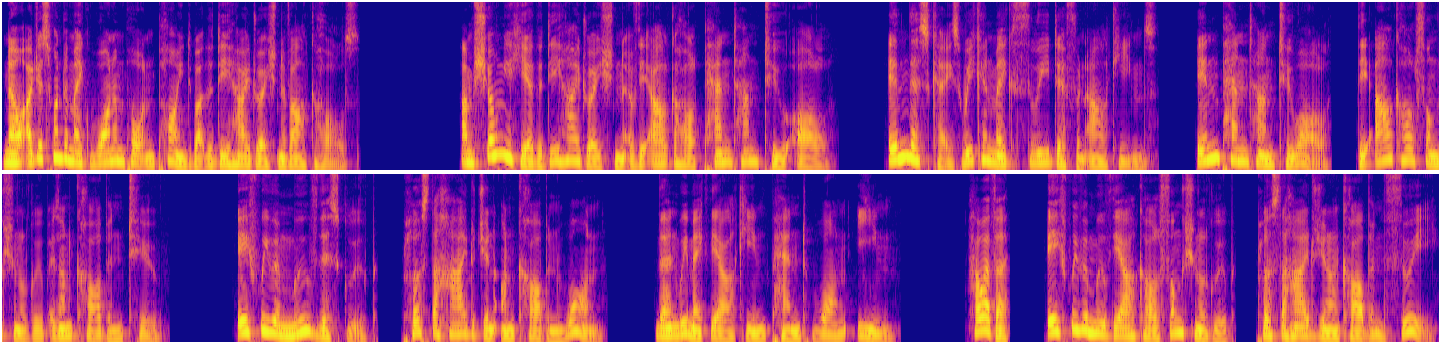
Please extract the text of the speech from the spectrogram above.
Now I just want to make one important point about the dehydration of alcohols. I'm showing you here the dehydration of the alcohol pentan-2-ol. In this case, we can make three different alkenes. In pentan-2-ol, the alcohol functional group is on carbon 2. If we remove this group, plus the hydrogen on carbon 1, then we make the alkene pent-1-ene. However, if we remove the alcohol functional group plus the hydrogen on carbon 3,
